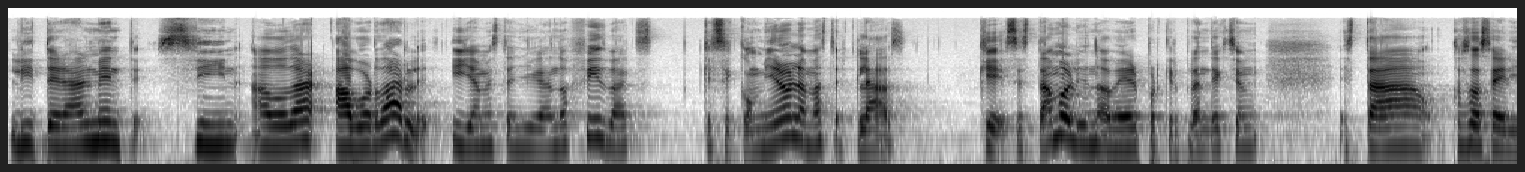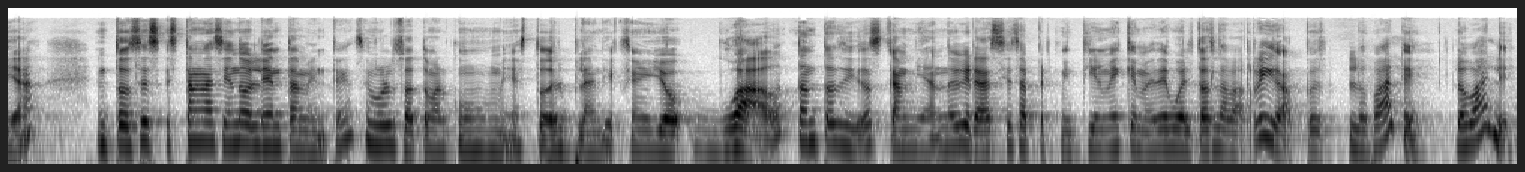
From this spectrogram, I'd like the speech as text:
literalmente, sin abordar, abordarles. Y ya me están llegando feedbacks que se comieron la masterclass, que se están volviendo a ver porque el plan de acción está cosa seria. Entonces están haciendo lentamente, seguro les va a tomar como un mes todo el plan de acción. Y yo, wow, tantas vidas cambiando gracias a permitirme que me dé vueltas la barriga. Pues lo vale, lo vale.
